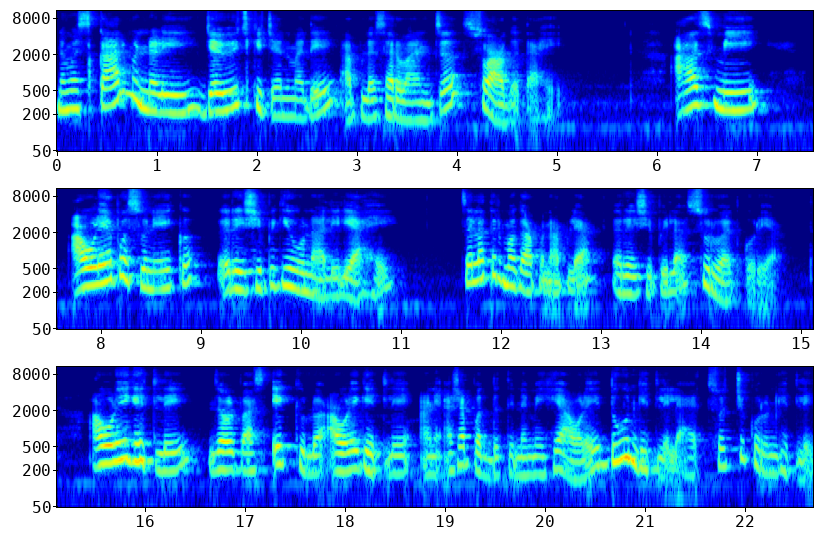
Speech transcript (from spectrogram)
नमस्कार मंडळी जयूज किचनमध्ये आपलं सर्वांचं स्वागत आहे. आज मी आवळ्यापासून एक रेसिपी घेऊन आलेली आहे. चला तर मग आपण आपल्या रेसिपीला सुरुवात करूया. आवळे घेतले जवळपास एक किलो आवळे घेतले आणि अशा पद्धतीने मी हे आवळे धुवून घेतलेले आहेत स्वच्छ करून घेतले.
